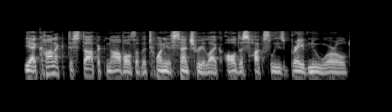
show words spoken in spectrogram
The iconic dystopic novels of the 20th century, like Aldous Huxley's Brave New World,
